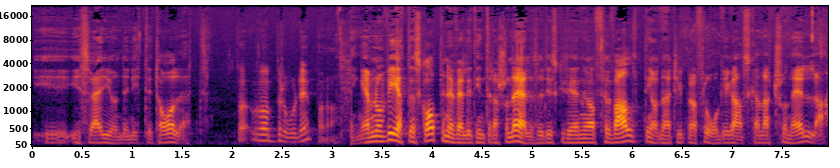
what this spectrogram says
i, i Sverige under 90-talet. Va, vad beror det på? Då? Även om vetenskapen är väldigt internationell så diskussionen av förvaltning av den här typen av frågor är ganska nationella.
